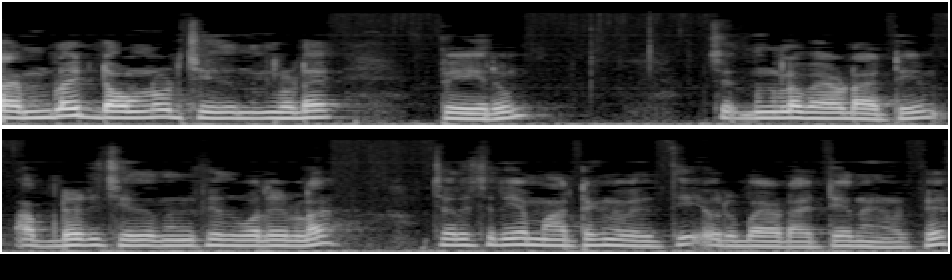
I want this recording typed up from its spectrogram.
ടെംപ്ലേറ്റ് ഡൗൺലോഡ് ചെയ്ത് നിങ്ങളുടെ പേരും നിങ്ങളുടെ ബയോഡാറ്റയും അപ്ഡേറ്റ് ചെയ്ത് നിങ്ങൾക്ക് ഇതുപോലെയുള്ള ചെറിയ ചെറിയ മാറ്റങ്ങൾ വരുത്തി ഒരു ബയോഡാറ്റയെ നിങ്ങൾക്ക്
